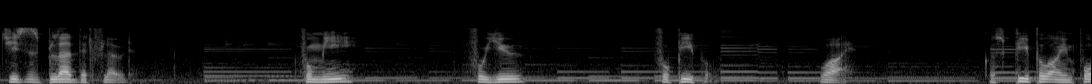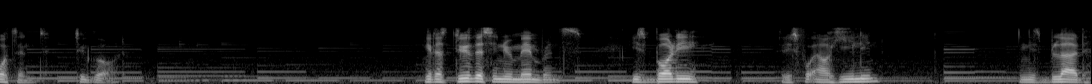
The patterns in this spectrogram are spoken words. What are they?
Jesus' blood that flowed for me, for you, for people. Why? Because people are important to God. Let us do this in remembrance. His body that is for our healing, and His blood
